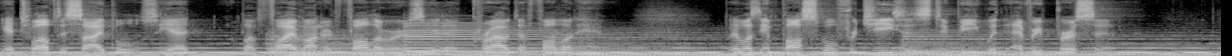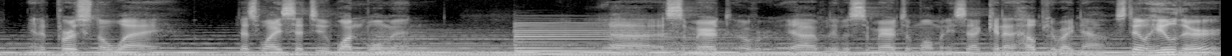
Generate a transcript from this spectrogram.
He had 12 disciples. He had about 500 followers. He had a crowd that followed him. But it was impossible for Jesus to be with every person in a personal way. That's why he said to one woman, a Samaritan, yeah, I believe a Samaritan woman. He said, I cannot help you right now. Still healed her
